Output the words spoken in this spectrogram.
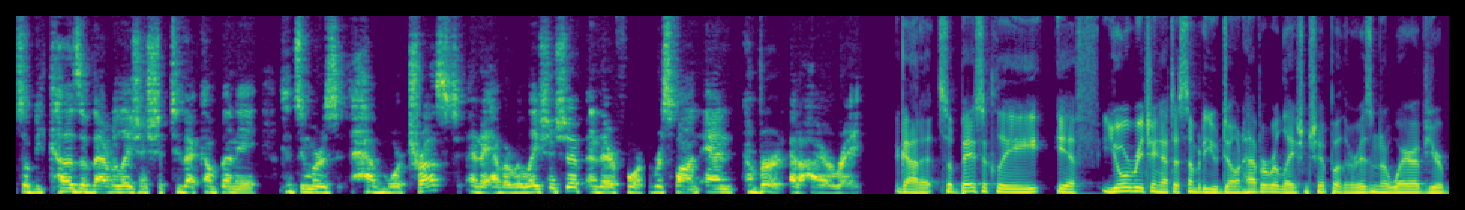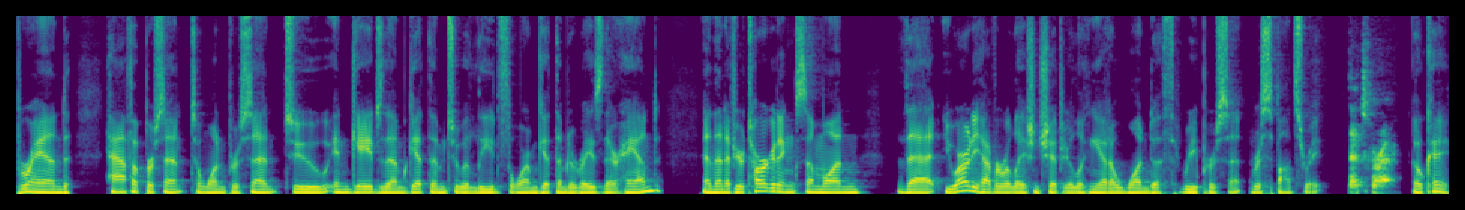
So, because of that relationship to that company, consumers have more trust and they have a relationship and therefore respond and convert at a higher rate. Got it. So basically, if you're reaching out to somebody you don't have a relationship with or isn't aware of your brand, half a percent to 1% to engage them, get them to a lead form, get them to raise their hand. And then if you're targeting someone that you already have a relationship, you're looking at a 1% to 3% response rate. That's correct. Okay.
